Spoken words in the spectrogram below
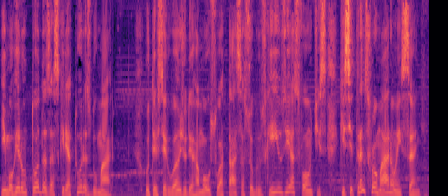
e morreram todas as criaturas do mar. O terceiro anjo derramou sua taça sobre os rios e as fontes, que se transformaram em sangue.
